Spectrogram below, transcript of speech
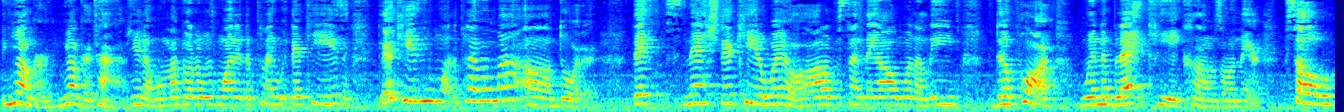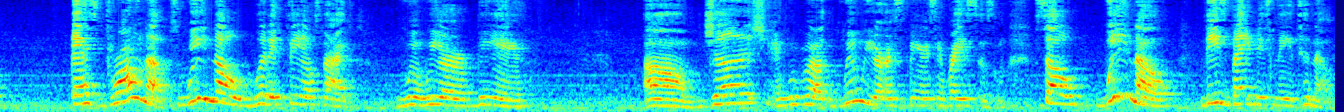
younger younger times, you know, when my daughter was wanting to play with their kids, and their kids even wanted to play with my um, daughter. They snatch their kid away, or all of a sudden they all want to leave the park when the black kid comes on there. So, as grown-ups, we know what it feels like when we are being um, judged and we, are, when we are experiencing racism. So we know these babies need to know.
